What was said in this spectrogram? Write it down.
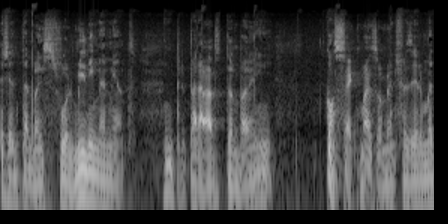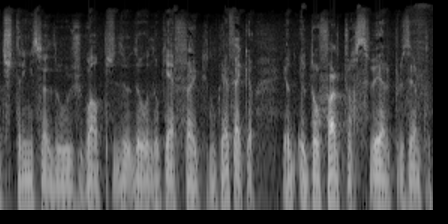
a gente também, se for minimamente preparado, também consegue mais ou menos fazer uma destrinça dos golpes do, do, do que é fake do que é fake. Eu, eu, estou farto de receber, por exemplo,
